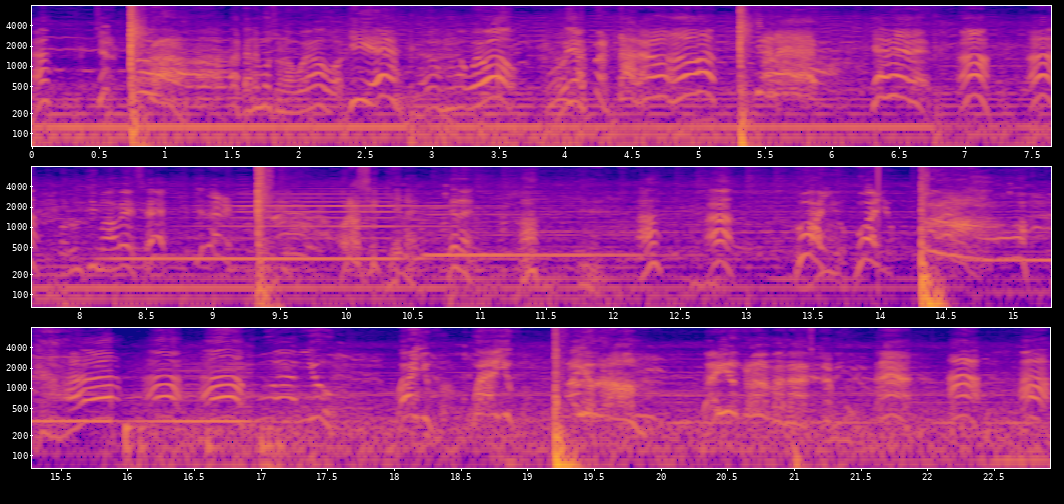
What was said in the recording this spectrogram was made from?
Ah, tenemos un huevado aquí, ¿eh? Tenemos un huevado. Voy a despertar, ¿eh? ah, ¿ah? ¿Quién eres? ¿Quién eres? Ah, Por última vez, ¿eh? Ahora sí, ¿quién eres? ¿Quién eres? ¿Quién eres? ¿Ah? ¿Ah? Who are you? Who are you? ¿Ah? ¿Ah? ¿Ah? Who are you? Where are you from? Where are you from? Where are you from? Where are you from, I'm asking ¿Ah? ¿Ah? ¿Ah?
